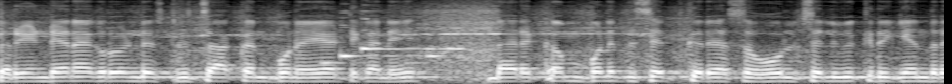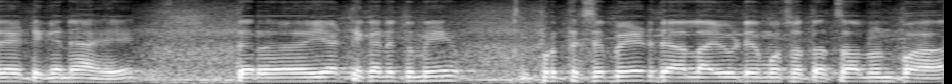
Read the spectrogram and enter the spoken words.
तर Indian agro industry Chakan Pune या ठिकाणी डायरेक्ट कंपनीत शेतकरी असं होलसेल विक्री केंद्र या ठिकाणी आहे. तर या ठिकाणी तुम्ही प्रत्यक्ष भेट द्या. लाईव्ह डेमो स्वतः चालून पहा.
